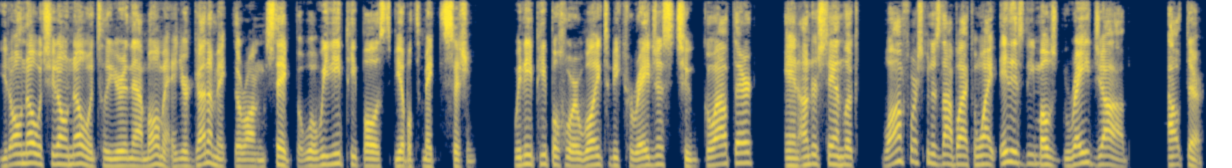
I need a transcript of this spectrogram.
you don't know what you don't know until you're in that moment and you're going to make the wrong mistake. But what we need people is to be able to make decisions. We need people who are willing to be courageous to go out there and understand, look, law enforcement is not black and white. It is the most gray job out there.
